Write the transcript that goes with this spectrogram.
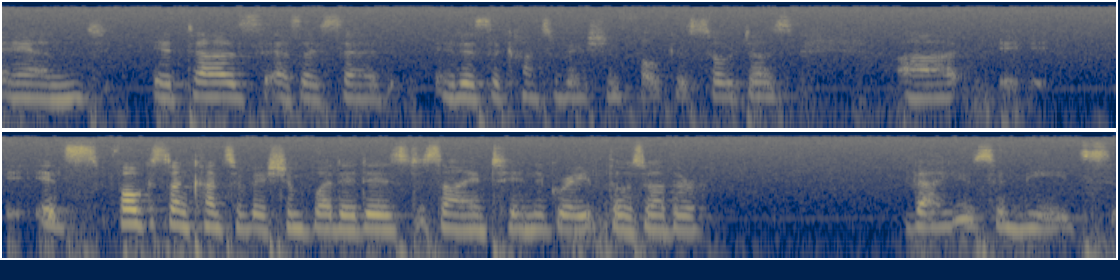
and it does, as I said, it is a conservation focus. So it does. Uh, it, it's focused on conservation, but it is designed to integrate those other values and needs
